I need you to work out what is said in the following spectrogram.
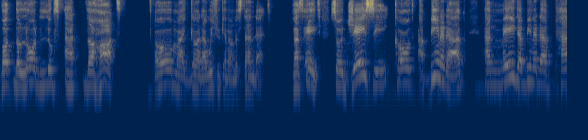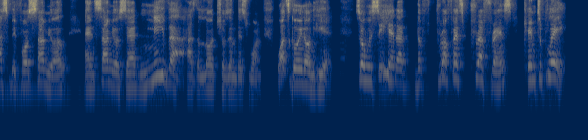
but the Lord looks at the heart. Oh my God, I wish we can understand that. Verse 8 So Jesse called Abinadab and made Abinadab pass before Samuel. And Samuel said, Neither has the Lord chosen this one. What's going on here? So we see here that the prophet's preference came to play.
